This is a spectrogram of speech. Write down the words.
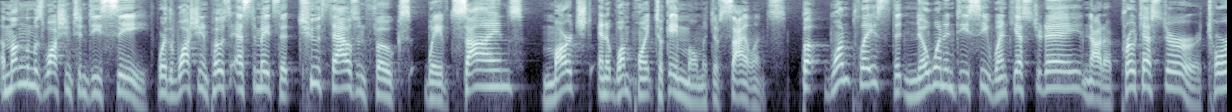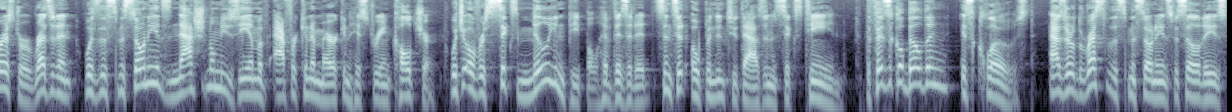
Among them was Washington, D.C., where the Washington Post estimates that 2,000 folks waved signs, marched, and at one point took a moment of silence. But one place that no one in DC went yesterday, not a protester or a tourist or a resident, was the Smithsonian's National Museum of African American History and Culture, which over 6 million people have visited since it opened in 2016. The physical building is closed, as are the rest of the Smithsonian's facilities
